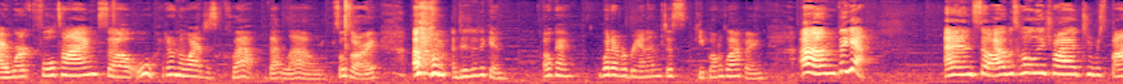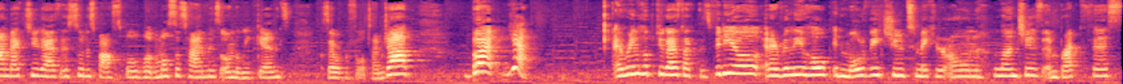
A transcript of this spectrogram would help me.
I work full time. So, ooh, I don't know why I just clapped that loud. So sorry. Um, I did it again. Okay, whatever, Brianna. Just keep on clapping. Um, but yeah. And so I was totally trying to respond back to you guys as soon as possible, but most of the time is on the weekends because I work a full-time job. But yeah, I really hope you guys like this video, and I really hope it motivates you to make your own lunches and breakfast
